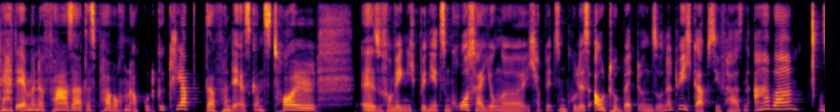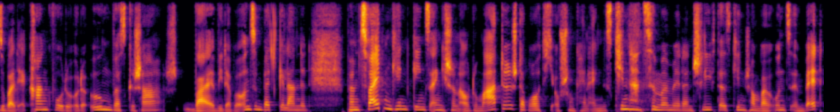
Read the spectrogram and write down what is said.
Da hatte er immer eine Phase, hat das paar Wochen auch gut geklappt. Da fand er es ganz toll. Äh, so von wegen, ich bin jetzt ein großer Junge, ich habe jetzt ein cooles Autobett und so. Natürlich gab es die Phasen, aber sobald er krank wurde oder irgendwas geschah, war er wieder bei uns im Bett gelandet. Beim zweiten Kind ging es eigentlich schon automatisch, da brauchte ich auch schon kein eigenes Kinderzimmer mehr, dann schlief das Kind schon bei uns im Bett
